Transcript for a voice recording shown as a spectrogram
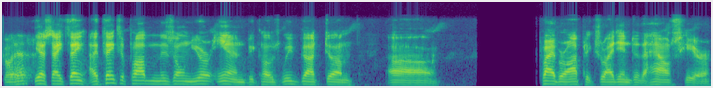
Go ahead. yes, I think I think the problem is on your end because we've got um, uh, fiber optics right into the house here,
